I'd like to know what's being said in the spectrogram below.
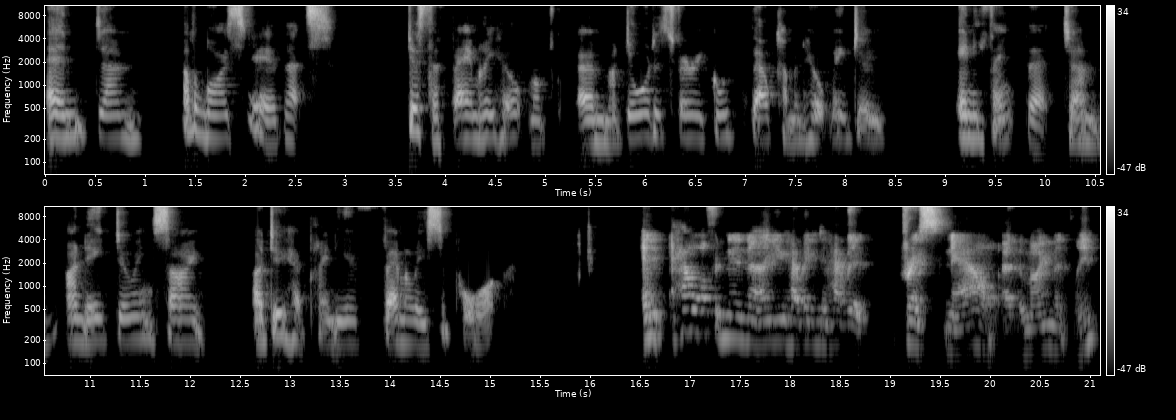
And um, otherwise, yeah, that's just the family help. My, um, my daughter's very good. They'll come and help me do anything that um, I need doing. So I do have plenty of family support. And how often then are you having to have it dressed now at the moment, Lyn?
